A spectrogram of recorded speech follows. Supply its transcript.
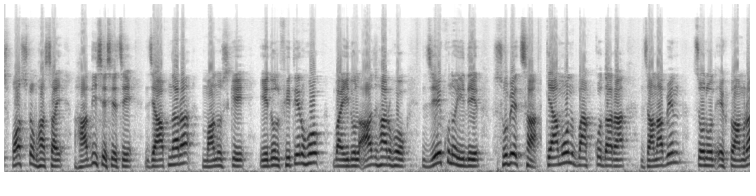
স্পষ্ট ভাষায় হাদিস এসেছে যে আপনারা মানুষকে ঈদ উল ফিতর হোক বা ঈদ উল আজহার হোক, যে কোনো ঈদের শুভেচ্ছা কেমন বাক্য দ্বারা জানাবেন, চলুন একটু আমরা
